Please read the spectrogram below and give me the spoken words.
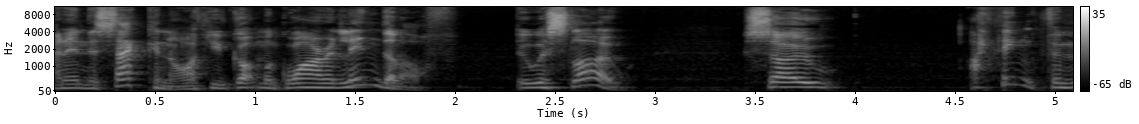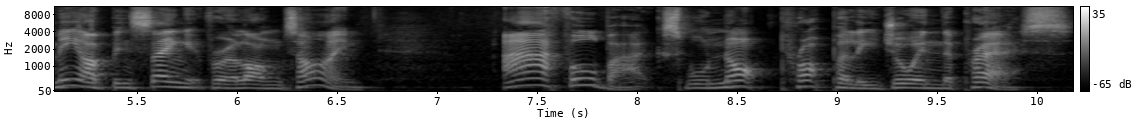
And in the second half, you've got Maguire and Lindelof, who are slow. So I think for me, I've been saying it for a long time. Our fullbacks will not properly join the press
